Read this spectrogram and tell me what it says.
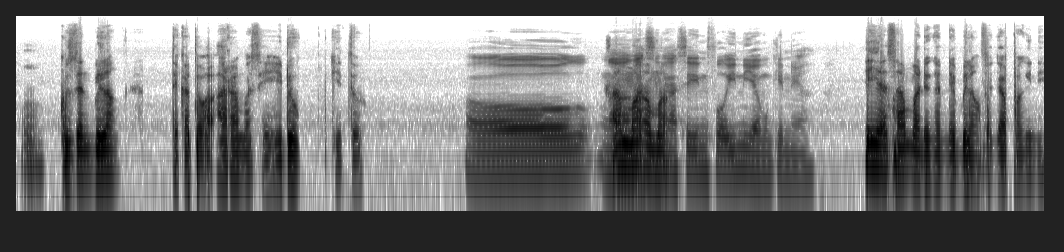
Hmm, Kuzan bilang Dekat Ohara masih hidup gitu oh Sama, ngasih, sama. ngasih info ini ya mungkin ya iya sama dengan dia bilang Vegapunk ini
